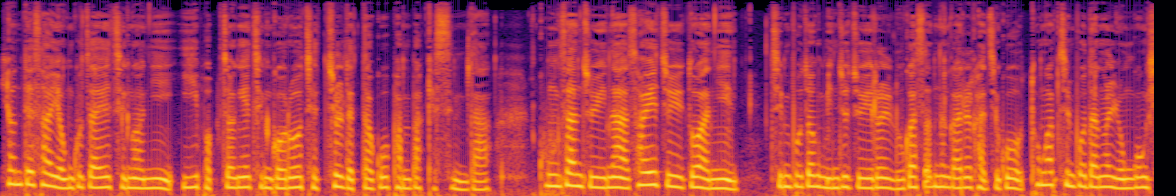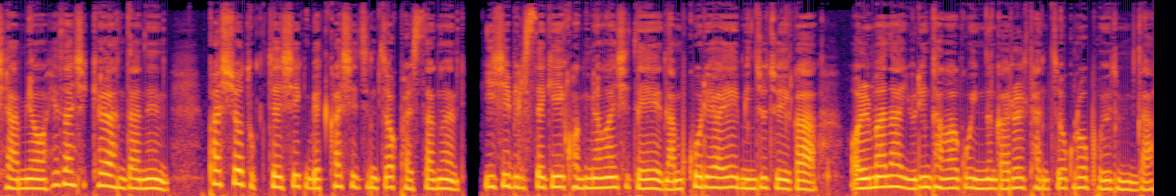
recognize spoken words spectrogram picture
현대사 연구자의 증언이 이 법정의 증거로 제출됐다고 반박했습니다. 공산주의나 사회주의도 아닌 진보적 민주주의를 누가 썼는가를 가지고 통합진보당을 용공시하며 해산시켜야 한다는 파쇼 독재식 메카시즘적 발상은 21세기 광명한 시대의 남코리아의 민주주의가 얼마나 유린당하고 있는가를 단적으로 보여줍니다.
